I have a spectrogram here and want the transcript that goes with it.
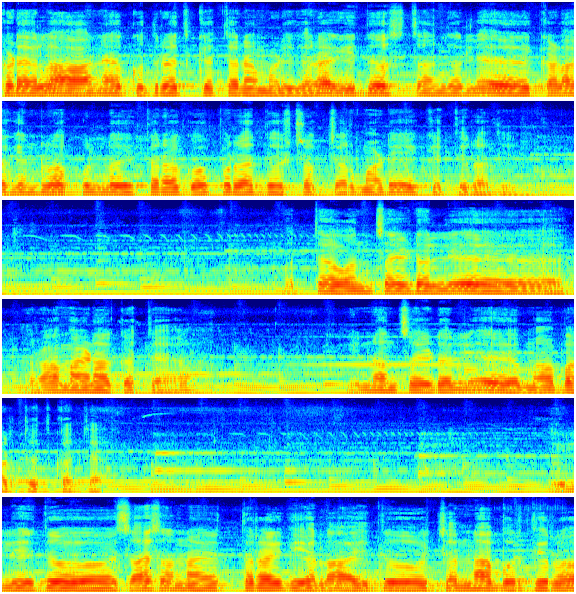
ಕಡೆ ಎಲ್ಲ ಆನೆ ಕುದುರೆ ಕೆತ್ತನೆ ಮಾಡಿದ್ದಾರೆ ಈ ದೇವಸ್ಥಾನದಲ್ಲಿ ಕೆಳಗಿನ ರೋ ಫುಲ್ಲು ಈ ಥರ ಗೋಪುರದ ಸ್ಟ್ರಕ್ಚರ್ ಮಾಡಿ ಕೆತ್ತಿರೋದು ಮತ್ತು ಒಂದು ಸೈಡಲ್ಲಿ ರಾಮಾಯಣ ಕತೆ, ಇನ್ನೊಂದು ಸೈಡಲ್ಲಿ ಮಹಾಭಾರತದ ಕತೆ. ಇಲ್ಲಿ ಇದು ಶಾಸನ ಥರ ಇದೆಯಲ್ಲ, ಇದು ಜನ ಬರ್ತಿರೋ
